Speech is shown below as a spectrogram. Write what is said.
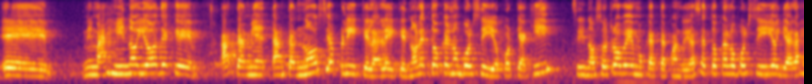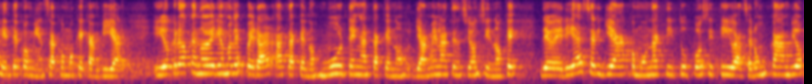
eh, me imagino yo de que hasta, hasta no se aplique la ley, que no le toquen los bolsillos, porque aquí si nosotros vemos que hasta cuando ya se tocan los bolsillos, ya la gente comienza como que cambiar. Y yo creo que no deberíamos de esperar hasta que nos multen, hasta que nos llamen la atención, sino que debería ser ya como una actitud positiva, hacer un cambio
